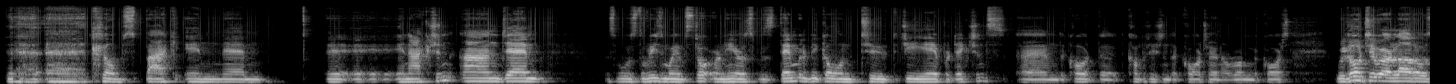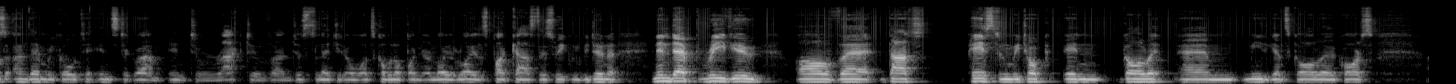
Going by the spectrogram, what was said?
the uh, clubs back in um, in action. And um, I suppose the reason why I'm stuttering here is because then we'll be going to the GAA predictions and the court the competition that Cortown are running, of course we go to our lottos and then we go to Instagram Interactive. And just to let you know what's coming up on your Loyal Royals podcast this week, we'll be doing a, an in depth review of uh, that pasting we took in Galway, um, Meath against Galway, of course.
